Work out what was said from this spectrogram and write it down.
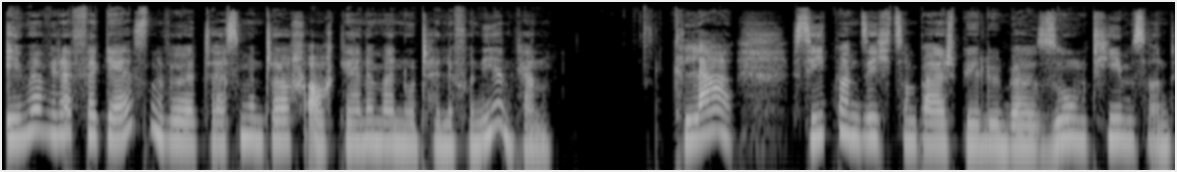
immer wieder vergessen wird, dass man doch auch gerne mal nur telefonieren kann. Klar sieht man sich zum Beispiel über Zoom, Teams und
